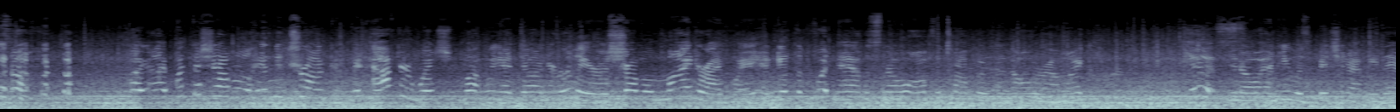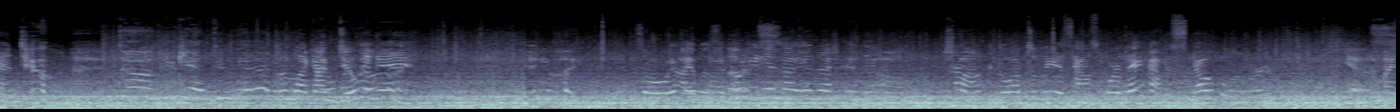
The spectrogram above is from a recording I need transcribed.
I, I put the shovel in the trunk, after which what we had done earlier is shovel my driveway and get the foot and a half of snow off the top of, and all around my car. Yes. You know, and he was bitching at me then too. Dad, you can't do that. I'm like, I'm doing it. Anyway, so I, It was I put it in the in the in the um, trunk, go up to Leah's house where they have a snow blower. Yes. And my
